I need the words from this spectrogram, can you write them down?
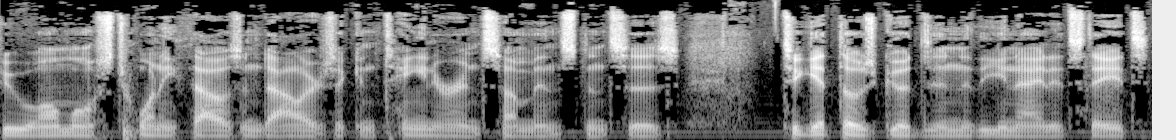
to almost twenty thousand dollars a container in some instances to get those goods into the United States.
